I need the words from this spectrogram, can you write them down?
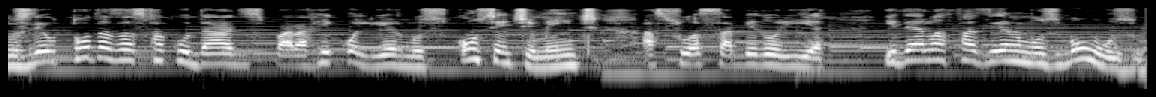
nos deu todas as faculdades para recolhermos conscientemente a sua sabedoria e dela fazermos bom uso,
